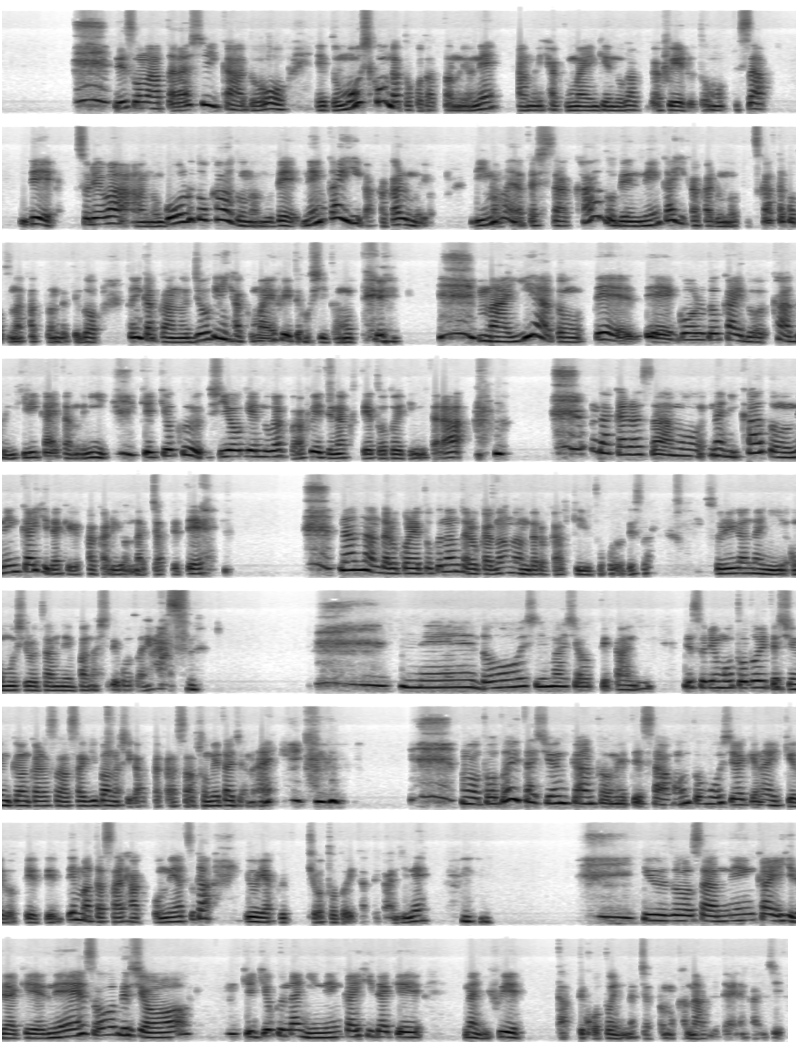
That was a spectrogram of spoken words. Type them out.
で、その新しいカードを、えっと、申し込んだとこだったのよね。あの、100万円限度額が増えると思ってさ。で、それは、あの、ゴールドカードなので、年会費がかかるのよ。で今まで私さ、カードで年会費かかるのって使ったことなかったんだけど、とにかくあの上限100万円増えてほしいと思って。まあいいやと思って、で、ゴールドカードカードに切り替えたのに、結局使用限度額は増えてなくて届いてみたら。だからさ、もう何、カードの年会費だけがかかるようになっちゃってて。何なんだろう、これ得なんだろうか、何なんだろうかっていうところでさ、それが何、面白残念話でございます。ねえ、どうしましょうって感じ。で、それも届いた瞬間からさ、詐欺話があったからさ、止めたじゃない？もう届いた瞬間止めてさ、ほんと申し訳ないけどって言って、で、また再発行のやつがようやく今日届いたって感じね。ゆうぞうさん、年会費だけね、そうでしょ？結局何？年会費だけ何？増えたってことになっちゃったのかな？みたいな感じ。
